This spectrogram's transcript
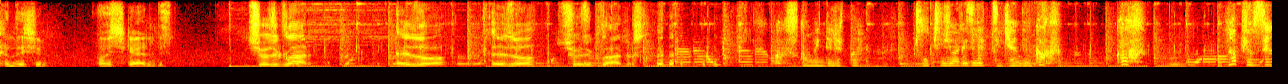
Arkadaşım, hoş geldin. Çocuklar. Ezo, Ezo, çocuklar. Kızgın beni delirtme. Çoluk çocuğa rezil ettin kendini. Kalk. Kalk. Ne yapıyorsun sen?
